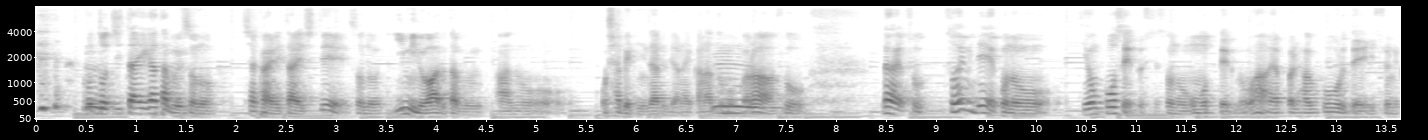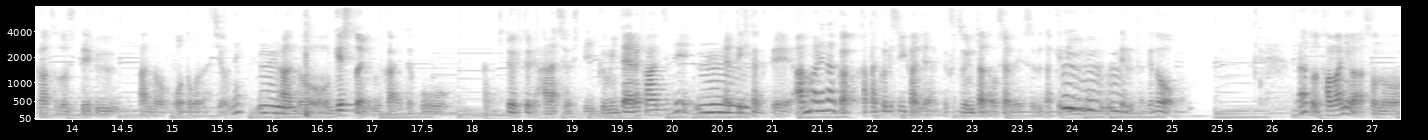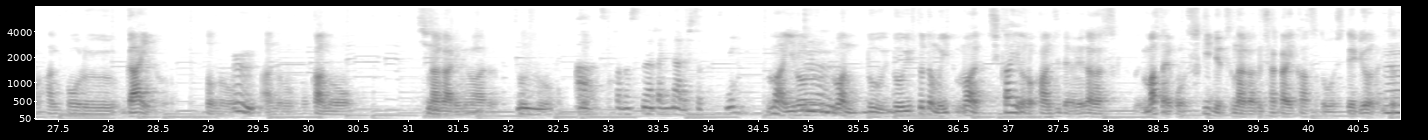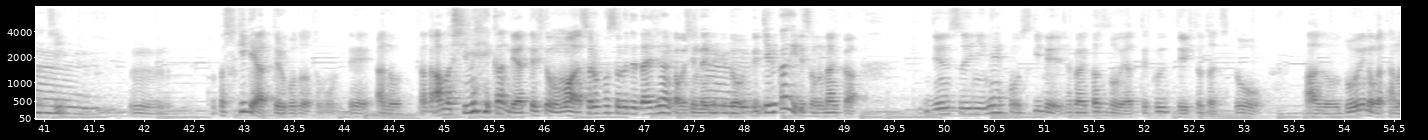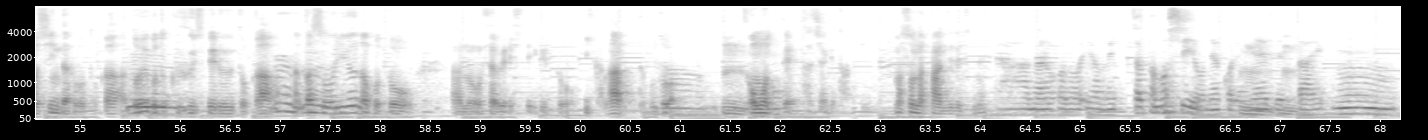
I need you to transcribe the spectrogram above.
こと自体が多分その社会に対してその意味のある多分あのおしゃべりになるんじゃないかなと思うから、うん。そうだからそうそういう意味でこの基本構成としてその思ってるのはやっぱりハグフォールで一緒に活動しているあのお友達をね、うん。あのゲストに迎えてこう一人一人話をしていくみたいな感じでうん。やっていきたくて、あんまりなんか堅苦しい感じじゃなくて普通にただおしゃべりするだけでいいなと思ってるんだけど、あとたまにはそのハグフォール外のその、うん。あの他のつながりのある、そうそう、ん。あそこのつながりのある人たちね。まあいろんな、うん。まあどうどういう人でもいい。まあ近いような感じだよね。だからすまさにこう好きでつながる社会活動をしているような人たち、うん。うん、やっぱ好きでやってることだと思うんであのなんかあんま使命感でやってる人もまあそれもそれで大事なのかもしれないんだけど、うん。できる限りそのなんか純粋にねこう好きで社会活動をやっていくっていう人たちとあのどういうのが楽しいんだろうとか、うん。どういうこと工夫してるとか、うんなんかそういうようなことをあのおしゃべりしていけるといいかなってことは、うん、思って立ち上げたっていう、まあ、そんな感じですね。ああなるほど。いやめっちゃ楽しいよねこれね、うん絶対。うん。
